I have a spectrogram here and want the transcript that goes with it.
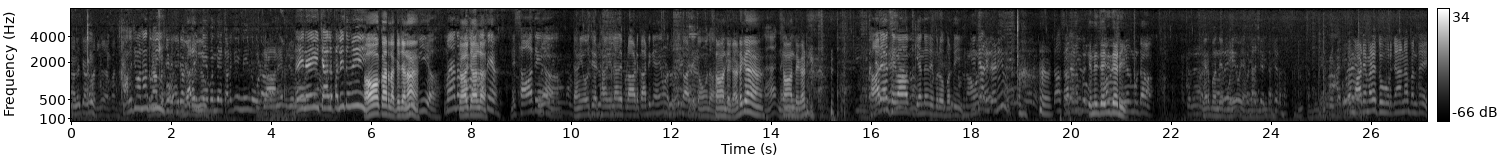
ਚਲੋ ਚਲੋ। ਚੱਲ ਜਵਾਨਾ ਤੂੰ ਵੀ। ਯਾਰ ਇੰਨੇ ਬੰਦੇ ਚੜ ਗਏ ਇੰਨੀ ਲੋੜ ਆ। ਨਹੀਂ ਨਹੀਂ ਚੱਲ ਪੱਲੀ ਤੂੰ ਵੀ। ਓ ਕਰ ਲੱਗ ਜਾਣਾ। ਕੀ ਆ? ਮੈਂ ਤਾਂ ਚੱਲ, ਚੱਲ। ਬਹੁਤ ਆ। ਨਹੀਂ ਸਾਹ ਤੇ ਆ ਤਹੀਂ ਉਥੇ 8 ਕਿੱਲਿਆਂ ਦੇ ਪਲਾਟ ਕੱਢ ਕੇ ਆਏ ਹੁਣ ਤੂੰ ਵੀ ਕੱਢ ਚਾਹੁੰਦਾ ਸਾਂ ਦੇ ਕੱਢ ਨਹੀਂ ਸਾਂ ਦੇ ਕੱਢ ਸਾਰਿਆਂ ਸੇਵਾ ਕਹਿੰਦੇ ਦੇ ਬਰੋਬਰ ਦੀ। ਦਿਹਾੜੀ ਲੈਣੀ? ਹੂੰ ਕਿੰਨੀ ਚਾਹੀਦੀ ਦਿਹਾੜੀ? ਮੁੰਡਾ। ਯਾਰ ਬੰਦੇ ਪੂਰੇ ਹੋ ਜਾਂਦੇ ਉਹ ਮਾੜੇ ਮਾੜੇ ਦੂਰ ਜਾਣ ਨਾ ਬੰਦੇ।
